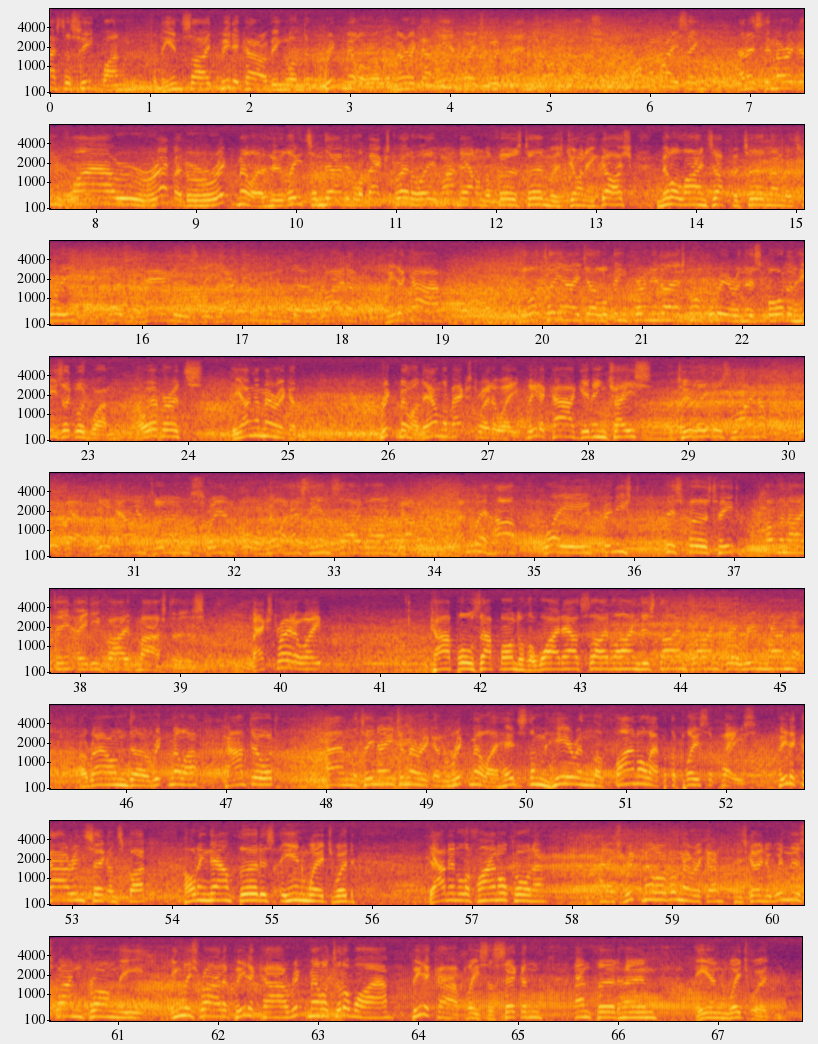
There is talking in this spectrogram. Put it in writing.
Masters Heat 1 from the inside, Peter Carr of England, Rick Miller of America, Ian Wedgwood and John Gosh. Off and racing, and it's the American flyer, Rapid Rick Miller, who leads them down into the back straight away. One down on the first turn was Johnny Gosh. Miller lines up for turn number three. At hand is the young uh, rider, Peter Carr. Still a teenager looking for an international career in this sport, and he's a good one. However, it's the young American, Rick Miller down the back straight away. Peter Carr giving chase. The two leaders line up for about here now in turns three and four. Miller has the inside line covered, and we're halfway finished this first heat of the 1985 Masters. Back straight away. Carr pulls up onto the wide outside line this time, trying for a rim run around uh, Rick Miller. Can't do it. And the teenage American, Rick Miller, heads them here in the final lap at the place of pace. Peter Carr in second spot. Holding down third is Ian Wedgwood. Down into the final corner. And it's Rick Miller of America who's going to win this one from the English rider Peter Carr. Rick Miller to the wire. Peter Carr places second and third home Ian Wedgwood.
